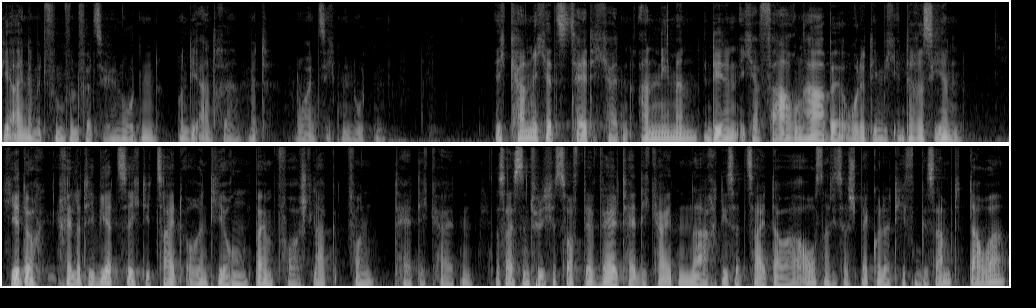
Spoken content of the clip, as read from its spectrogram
die eine mit 45 Minuten und die andere mit 90 Minuten. Ich kann mich jetzt Tätigkeiten annehmen, in denen ich Erfahrung habe oder die mich interessieren. Hierdurch relativiert sich die Zeitorientierung beim Vorschlag von Tätigkeiten. Das heißt natürlich, die Software wählt Tätigkeiten nach dieser Zeitdauer aus, nach dieser spekulativen Gesamtdauer,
